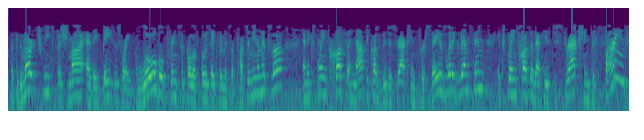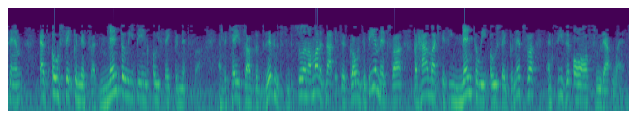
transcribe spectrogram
But the Gemara treats the Shema as a basis for a global principle of Osek b'mitzvah, Patur min hamitzvah, and explains Chassan not because the distraction per se is what exempts him, explains Chassan that his distraction defines him as Osek b'mitzvah, as mentally being Osek b'mitzvah. And the case of the difference between Pesul and Aman is not if there's going to be a mitzvah, but how much is he mentally osek b'mitzvah and sees it all through that lens.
